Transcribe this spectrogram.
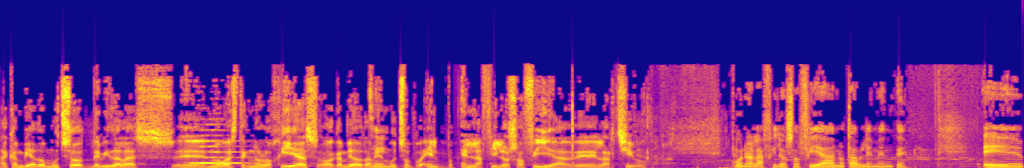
¿Ha cambiado mucho debido a las eh, nuevas tecnologías o ha cambiado también Sí. mucho en, en la filosofía del archivo? Bueno, la filosofía notablemente. Eh,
